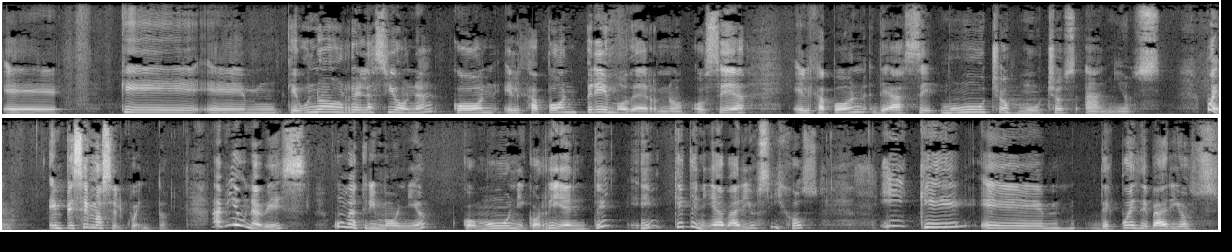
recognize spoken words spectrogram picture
eh, que, em, que uno relaciona con el Japón premoderno, o sea, el Japón de hace muchos, muchos años. Bueno, empecemos el cuento. Había una vez un matrimonio común y corriente ¿eh? que tenía varios hijos y que em, después de varios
